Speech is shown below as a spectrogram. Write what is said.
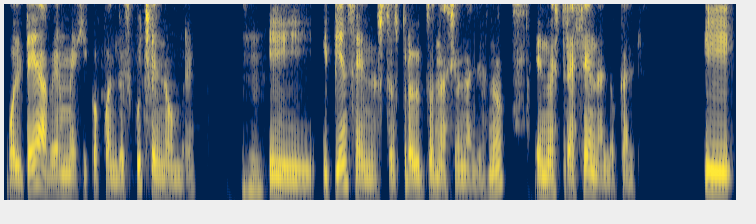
voltea a ver México cuando escuche el nombre y, y, piense en nuestros productos nacionales, ¿no? En nuestra escena local. Y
